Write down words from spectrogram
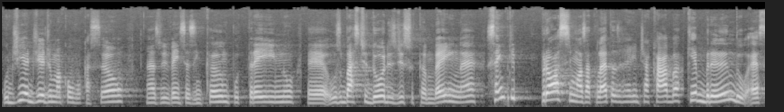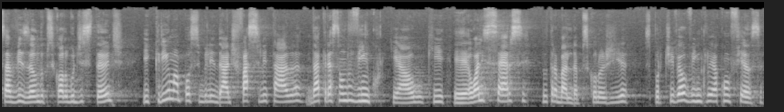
o dia a dia de uma convocação, as vivências em campo, treino, é, os bastidores disso também, né? Sempre próximo às atletas, a gente acaba quebrando essa visão do psicólogo distante e cria uma possibilidade facilitada da criação do vínculo, que é algo que é o alicerce do trabalho da psicologia esportiva, é o vínculo e a confiança.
